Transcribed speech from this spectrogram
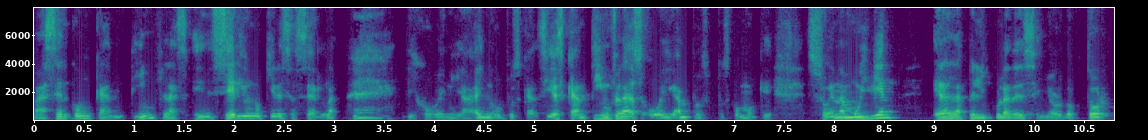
Va a ser con Cantinflas. ¿En serio no quieres hacerla? Dijo Benny, ay, no, pues si es Cantinflas, oigan, pues, pues como que suena muy bien. Era la película del señor doctor.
